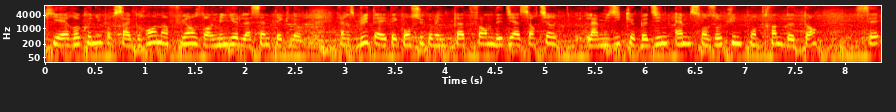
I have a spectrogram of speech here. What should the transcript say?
qui est reconnu pour sa grande influence dans le milieu de la scène techno. Herzblut a été conçu comme une plateforme dédiée à sortir la musique que Budzin aime sans aucune contrainte de temps. C'est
